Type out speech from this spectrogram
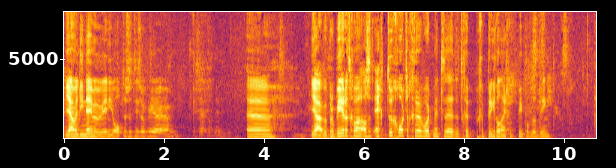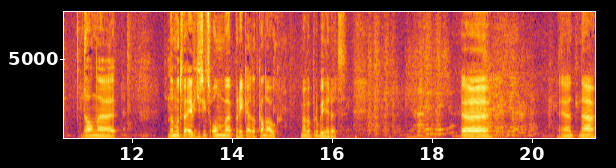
Ja, maar die nemen we weer niet op, dus het is ook weer... eh, ja, we proberen het gewoon als het echt te gortig eh, wordt met het ge- gepriegel en gepiep op dat ding. Dan, dan moeten we eventjes iets omprikken, dat kan ook. Maar we proberen het. Gaat dit een beetje? Heel erg, hè? ja, nou,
